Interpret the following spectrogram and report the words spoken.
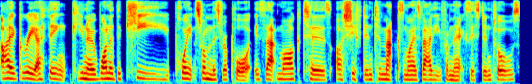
I agree. I think, you know, one of the key points from this report is that marketers are shifting to maximize value from their existing tools.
